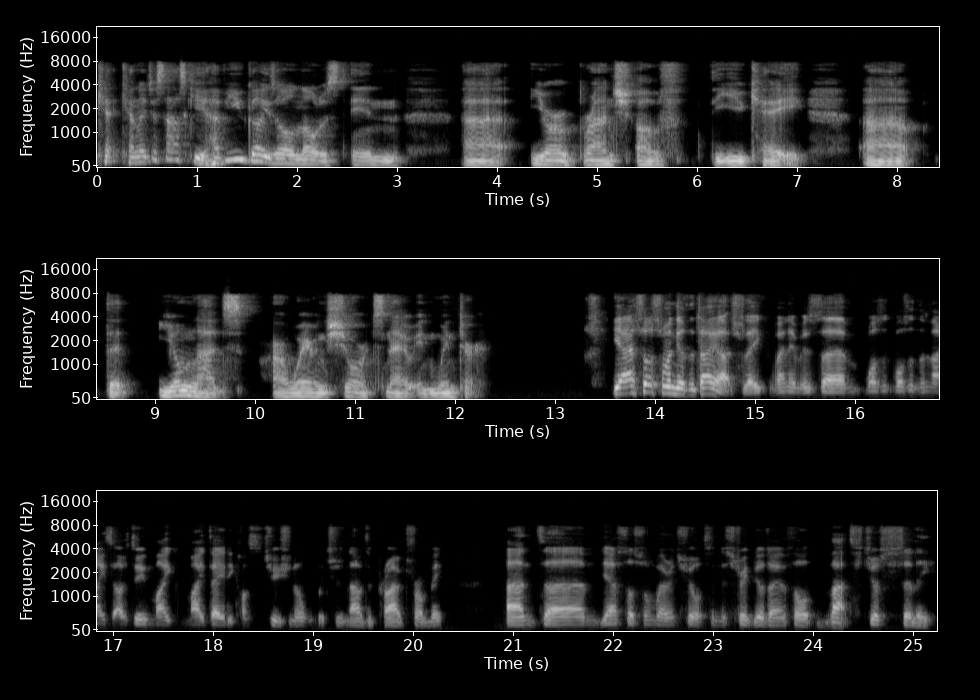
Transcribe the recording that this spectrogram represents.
can, can I just ask you? Have you guys all noticed in uh, your branch of the UK uh, that young lads are wearing shorts now in winter? Yeah, I saw someone the other day actually when it was um, wasn't wasn't the night I was doing my my daily constitutional, which was now deprived from me, and um, yeah, I saw someone wearing shorts in the street the other day and thought that's just silly.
